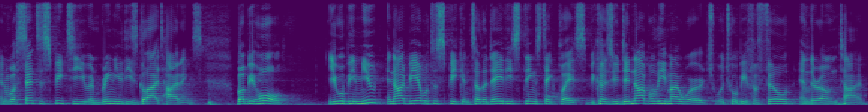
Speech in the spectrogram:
and was sent to speak to you and bring you these glad tidings. But behold, you will be mute and not be able to speak until the day these things take place, because you did not believe my words, which will be fulfilled in their own time.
